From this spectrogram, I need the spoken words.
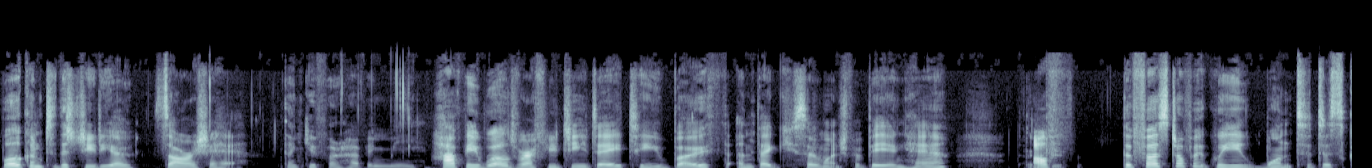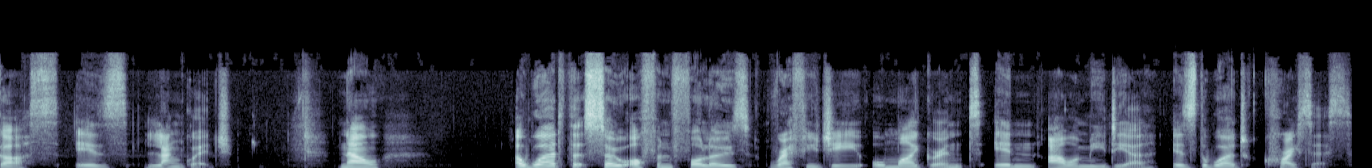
Welcome to the studio, Zara Shahir. Thank you for having me. Happy World Refugee Day to you both, and thank you so much for being here. Thank Our- you. The first topic we want to discuss is language. Now, a word that so often follows refugee or migrant in our media is the word crisis.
